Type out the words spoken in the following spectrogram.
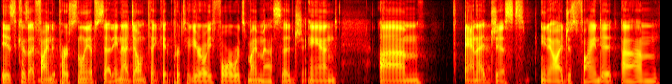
is because I find it personally upsetting. I don't think it particularly forwards my message, and um, and I just, you know, I just find it um,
